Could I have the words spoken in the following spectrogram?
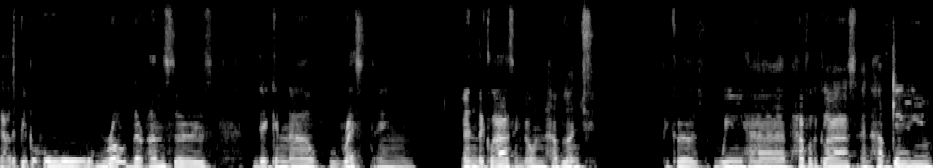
Yeah, the people who wrote their answers, they can now rest and end the class and go and have lunch because we had half of the class and half game.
